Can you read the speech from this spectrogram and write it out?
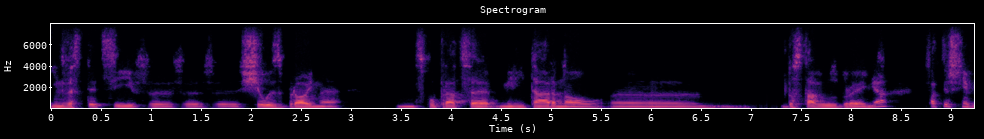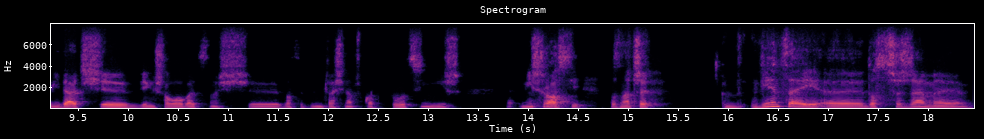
inwestycji w, w, w siły zbrojne, współpracę militarną, dostawy uzbrojenia, faktycznie widać e, większą obecność e, w ostatnim czasie na przykład Turcji niż, niż Rosji. To znaczy więcej e, dostrzeżemy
